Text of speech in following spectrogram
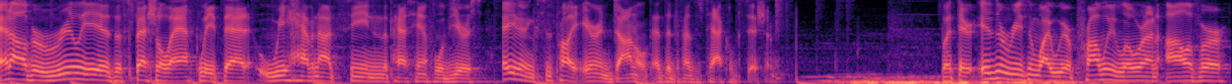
Ed Oliver really is a special athlete that we have not seen in the past handful of years. Anything since probably Aaron Donald at the defensive tackle position. But there is a reason why we are probably lower on Oliver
